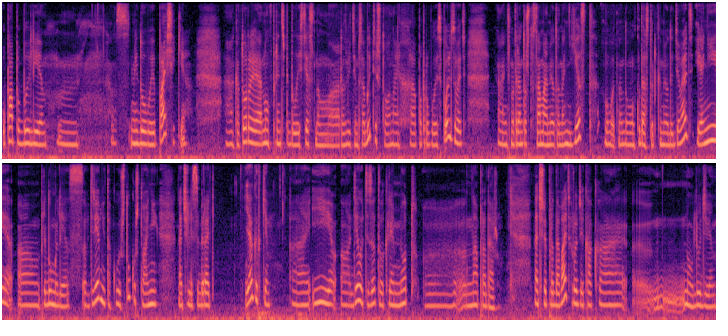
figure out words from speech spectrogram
у папы были э, медовые пасеки, э, которые, ну, в принципе, было естественным э, развитием событий, что она их э, попробовала использовать. А, несмотря на то, что сама мед она не ест, вот, она думала, куда столько меда девать, и они э, придумали с, в деревне такую штуку, что они начали собирать ягодки э, и э, делать из этого крем-мед э, на продажу. Начали продавать, вроде как, э, ну, люди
